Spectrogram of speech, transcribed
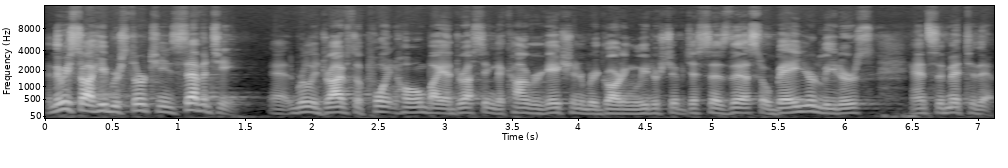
And then we saw Hebrews 13, 17. It really drives the point home by addressing the congregation regarding leadership. It just says this Obey your leaders and submit to them.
